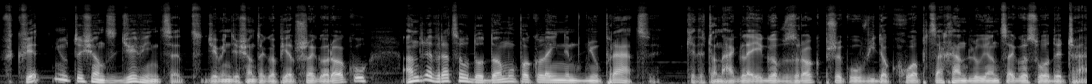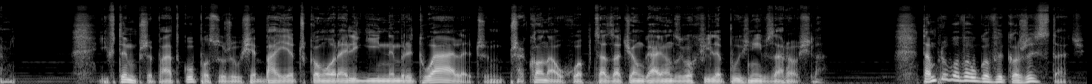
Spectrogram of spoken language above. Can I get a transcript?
W kwietniu 1991 roku Andre wracał do domu po kolejnym dniu pracy, kiedy to nagle jego wzrok przykuł widok chłopca handlującego słodyczami. I w tym przypadku posłużył się bajeczką o religijnym rytuale, czym przekonał chłopca, zaciągając go chwilę później w zarośla. Tam próbował go wykorzystać,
